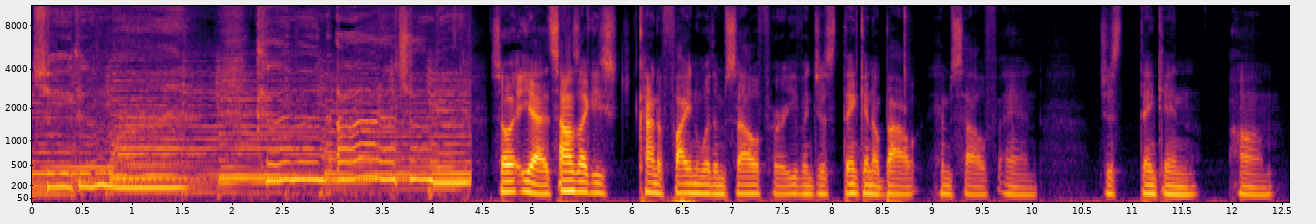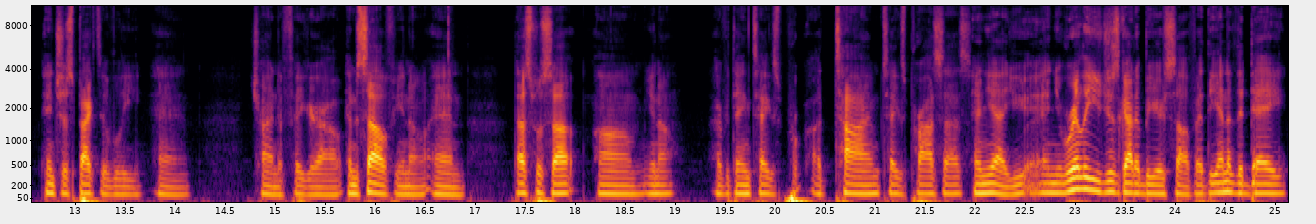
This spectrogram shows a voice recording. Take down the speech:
지금은 그만 알아주면 So yeah, it sounds like he's kind of fighting with himself or even just thinking about himself and just thinking um introspectively and trying to figure out himself, you know, and that's what's up. Um, you know, everything takes a time, takes process, and yeah, you and you really you just got to be yourself. At the end of the day,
